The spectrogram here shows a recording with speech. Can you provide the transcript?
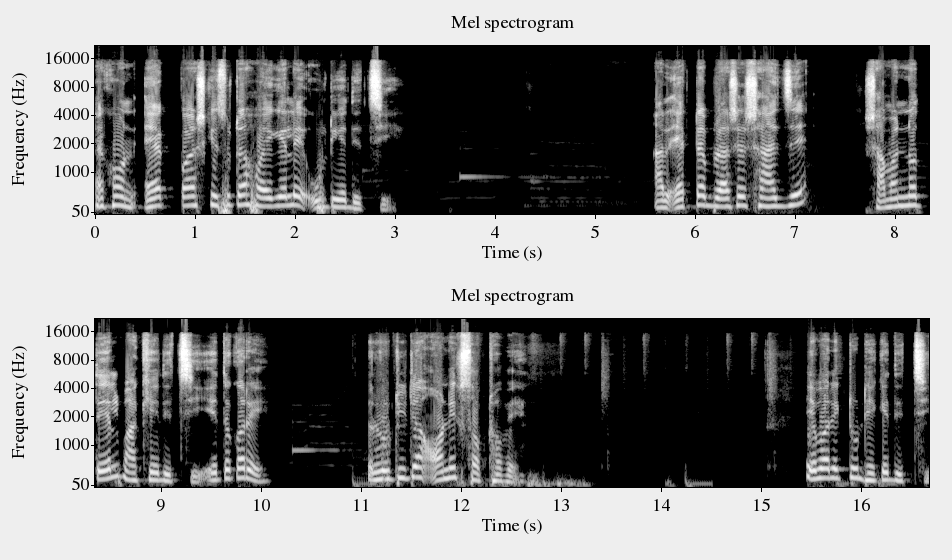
এখন এক পাশ কিছুটা হয়ে গেলে উল্টিয়ে দিচ্ছি। আর একটা ব্রাশের সাহায্যে সামান্য তেল মাখিয়ে দিচ্ছি। এতে করে রুটিটা অনেক সফট হবে। এবার একটু ঢেকে দিচ্ছি।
